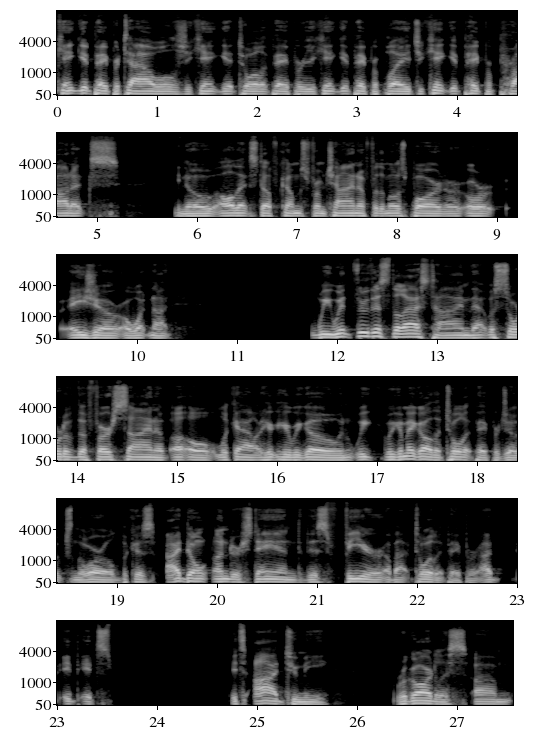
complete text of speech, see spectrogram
can't get paper towels, you can't get toilet paper, you can't get paper plates, you can't get paper products. You know, all that stuff comes from China for the most part, or, or Asia or whatnot we went through this the last time. That was sort of the first sign of, uh oh, look out, here, here we go. And we, we can make all the toilet paper jokes in the world because I don't understand this fear about toilet paper. I, it, it's, it's odd to me. Regardless, um,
